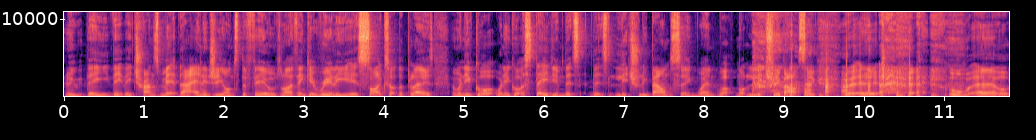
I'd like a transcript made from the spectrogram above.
you know they, they they transmit that energy onto the field, and I think it really it psychs up the players. And when you've got when you've got a stadium that's that's literally bouncing, when well not literally bouncing, but uh, uh,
